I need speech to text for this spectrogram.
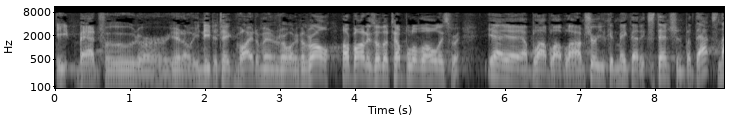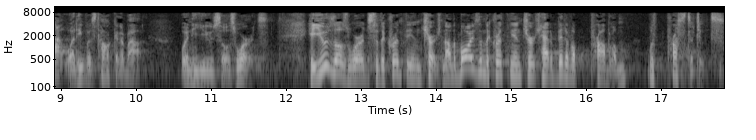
eat bad food or, you know, you need to take vitamins or whatever, because we're all, our bodies are the temple of the Holy Spirit. Yeah, yeah, yeah, blah, blah, blah. I'm sure you can make that extension, but that's not what he was talking about when he used those words. He used those words to the Corinthian church. Now, the boys in the Corinthian church had a bit of a problem with prostitutes.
